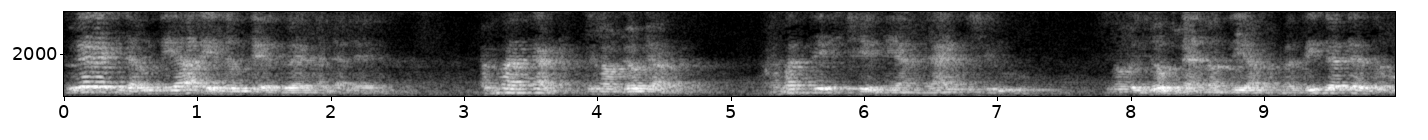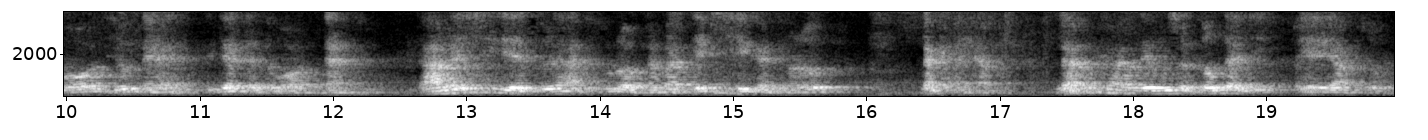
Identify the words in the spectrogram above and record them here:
တွေ့ရတဲ့ကြတော့တရားတွေလုပ်တယ်ဆိုတဲ့ခါကျလည်းအမှန်ကကျွန်တော်ပြောပြမယ်အမှန်တည်းအခြေအနေကအများကြီးမရှိဘူးကျွန်တော်ရုပ်နဲ့တော့သိရမှာမသိတတ်တဲ့သဘောရုပ်နဲ့သိတတ်တဲ့သဘောနဲ့ဒါပဲရှိရဆိုတဲ့ဟာတခုတော့နံပါတ်1အခြေခံကျွန်တော်တို့လက်ခံရလက်ခံလေဘူးဆိုတော့သုံးသပ်ကြည့်ဘယ်ရမလို့ဒါ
